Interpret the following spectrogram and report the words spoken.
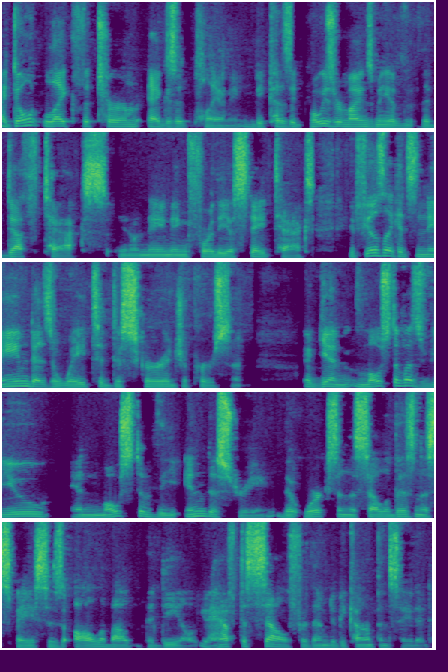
I don't like the term exit planning because it always reminds me of the death tax, you know, naming for the estate tax. It feels like it's named as a way to discourage a person. Again, most of us view and most of the industry that works in the sell a business space is all about the deal. You have to sell for them to be compensated.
